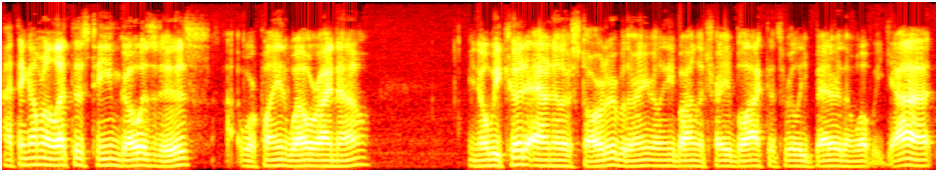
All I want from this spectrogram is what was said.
I think I'm gonna let this team go as it is. We're playing well right now. You know, we could add another starter, but there ain't really anybody on the trade block that's really better than what we got.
